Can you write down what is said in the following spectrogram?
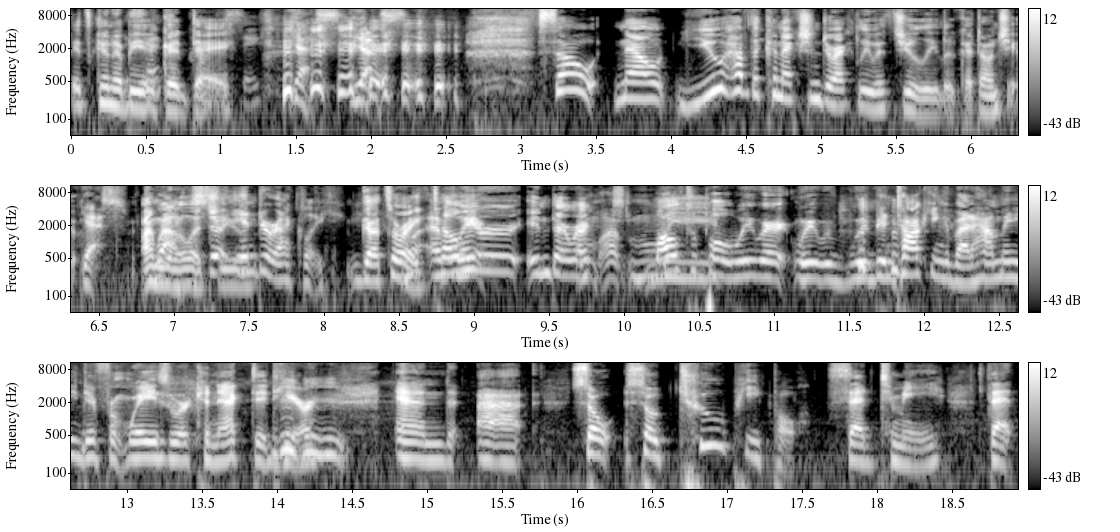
It's going to be a good day. yes, yes. So now you have the connection directly with Julie, Luca, don't you? Yes. I'm well, going to let so you. indirectly. That's all right. Uh, Tell your indirect. Uh, multiple. We were we were, we've been talking about how many different ways we're connected here, and uh, so so two people said to me that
